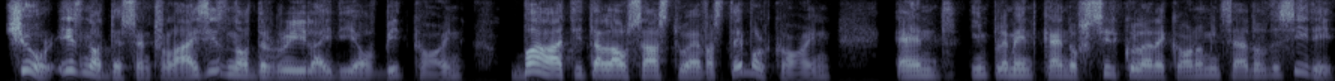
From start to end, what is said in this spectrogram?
Sure, it's not decentralized, it's not the real idea of Bitcoin, but it allows us to have a stable coin and implement kind of circular economy inside of the city.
